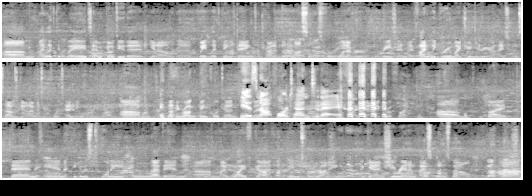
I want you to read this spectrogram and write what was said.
Um, I lifted weights. I would go do the, you know, the weightlifting thing to try to build muscles for whatever reason. I finally grew my junior year of high school, so that was good. I wasn't 4'10 anymore. Um, nothing wrong with being 4'10. He is but- not 410 today. I grew a foot. Um, but then in, I think it was 2011, um, my wife got into running again. She ran in high school as well, um,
